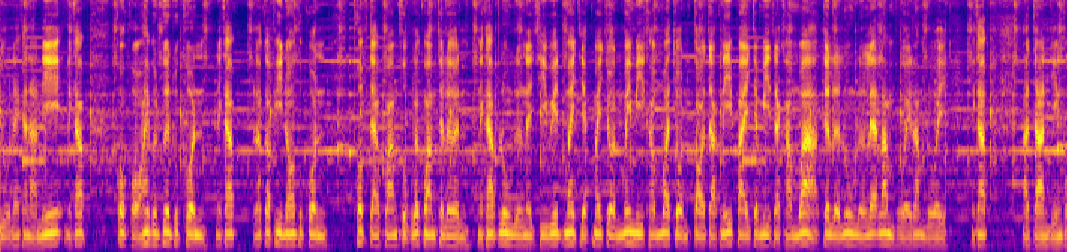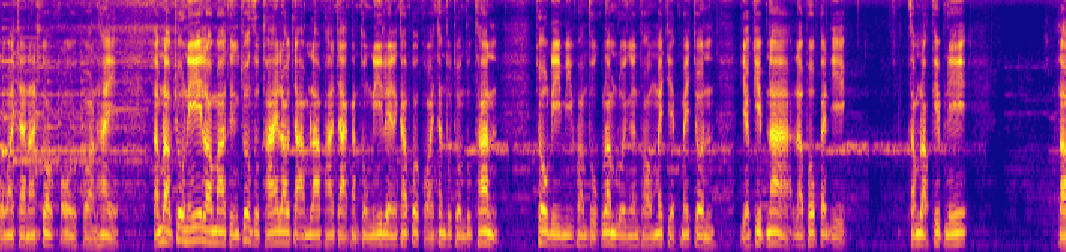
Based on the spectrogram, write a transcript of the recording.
อยู่ในขณะนี้นะครับก็ขอให้เพื่อนๆทุกคนนะครับ แล้วก็พี่น้องทุกคนพบแต่ความสุขและความเจริญนะครับรุ่งเรืองในชีวิตไม่เจ็บไม่จน ไม่มีคำว่าจนต่อจากนี้ไปจะมีแต่คำว่าเจริญรุ่งเรืองและร่ำรวยร่ำรวยนะครับอาจารย์หญิงผมอาจารย์นัทก็ขออวยพรให้ สำหรับช่วงนี้เรามาถึงช่วงสุดท้ายเราจะอำลาพาจากกันตรงนี้เลยนะครับ ก็ขอให้ท่านผู้ชมทุกท่าน โชคดีมีความสุขร่ำรวยเงินทองไม่เจ็บไม่จน เดี๋ยวคลิปหน้าเราพบกันอีกสำหรับคลิปนี้ เรา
